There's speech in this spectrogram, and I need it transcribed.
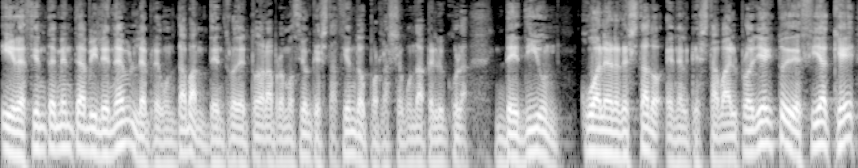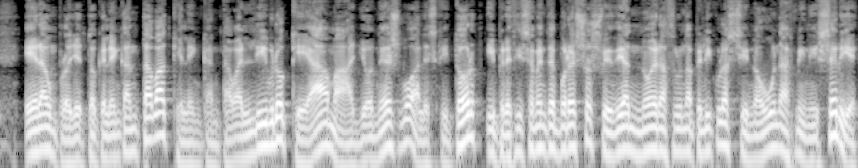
Y recientemente a Villeneuve le preguntaban, dentro de toda la promoción que está haciendo por la segunda película de Dune, cuál era el estado en el que estaba el proyecto y decía que era un proyecto que le encantaba, que le encantaba el libro, que ama a John Esbo, al escritor, y precisamente por eso su idea no era hacer una película, sino una miniserie,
